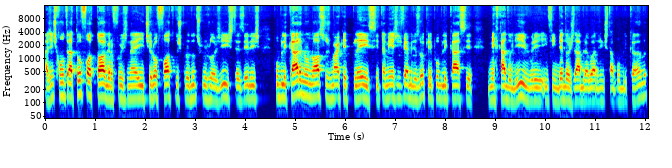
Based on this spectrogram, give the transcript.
A gente contratou fotógrafos, né, e tirou foto dos produtos para os lojistas. Eles publicaram no nossos marketplace e também a gente viabilizou que ele publicasse Mercado Livre, enfim, B2W agora a gente está publicando.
